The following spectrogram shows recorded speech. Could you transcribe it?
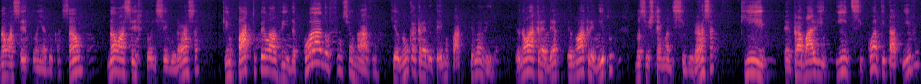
não acertou em educação, não acertou em segurança, que o Pacto pela Vida, quando funcionava, que eu nunca acreditei no Pacto pela Vida. Eu não acredito, eu não acredito no sistema de segurança que é, trabalhe índice quantitativo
